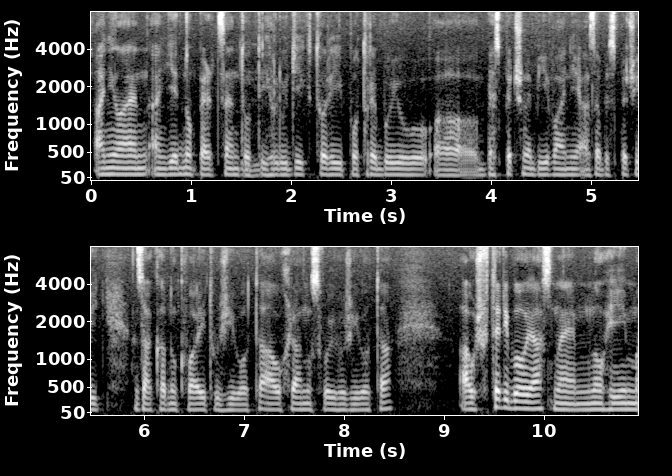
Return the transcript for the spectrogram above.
ani len ani 1% mm. tých ľudí, ktorí potrebujú bezpečné bývanie a zabezpečiť základnú kvalitu života a ochranu svojho života. A už vtedy bolo jasné mnohým,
